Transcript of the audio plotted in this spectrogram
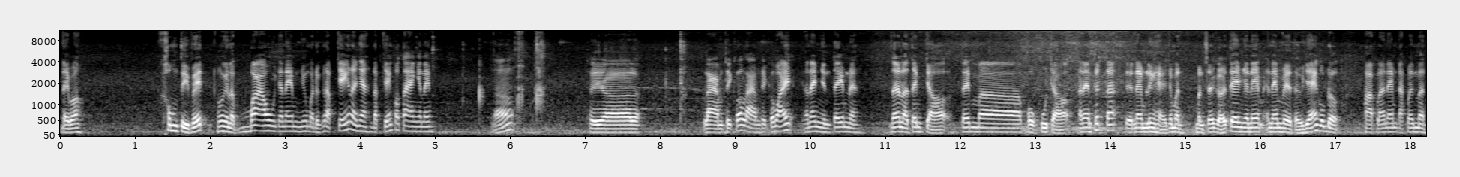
Đẹp không? Không tì vết có nghĩa là bao cho anh em nhưng mà đừng có đập chén ra nha. Đập chén có tan nha anh em. Đó. Thì uh, làm thì có làm thì có mấy anh em nhìn tem nè. Đây là tem chợ tem ờ, uh, bột cua chợ. Anh em thích đó thì anh em liên hệ cho mình. Mình sẽ gửi tem cho anh em anh em về tự dán cũng được. Hoặc là anh em đặt bên mình.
